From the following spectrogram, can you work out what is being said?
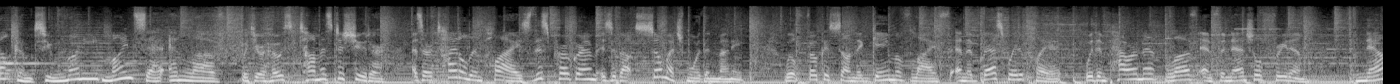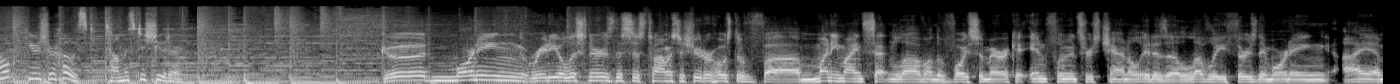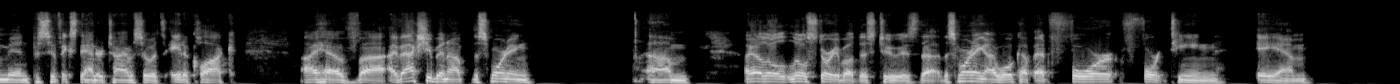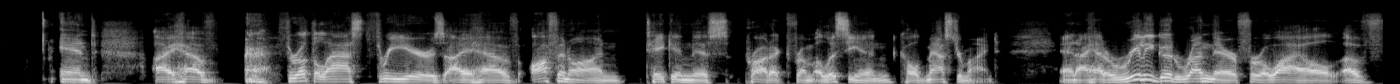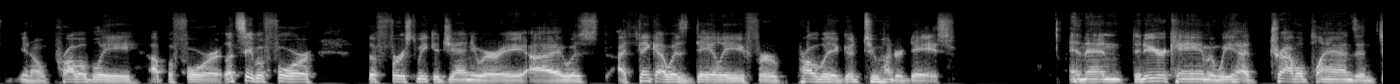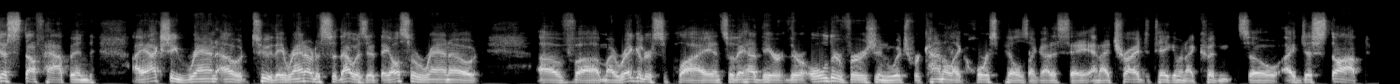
Welcome to Money, Mindset, and Love with your host, Thomas DeShooter. As our title implies, this program is about so much more than money. We'll focus on the game of life and the best way to play it with empowerment, love, and financial freedom. Now, here's your host, Thomas DeShooter. Good morning, radio listeners. This is Thomas DeShooter, host of uh, Money, Mindset, and Love on the Voice America Influencers channel. It is a lovely Thursday morning. I am in Pacific Standard Time, so it's eight o'clock. I have uh, I've actually been up this morning. Um, I got a little little story about this too. Is that this morning I woke up at four fourteen a.m. and I have throughout the last three years, I have off and on taken this product from Elysian called Mastermind. And I had a really good run there for a while of, you know, probably up before, let's say before the first week of January, I was, I think I was daily for probably a good 200 days. And then the new year came and we had travel plans and just stuff happened. I actually ran out too. They ran out of, so that was it. They also ran out of uh, my regular supply. And so they had their, their older version, which were kind of like horse pills, I got to say. And I tried to take them and I couldn't. So I just stopped.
